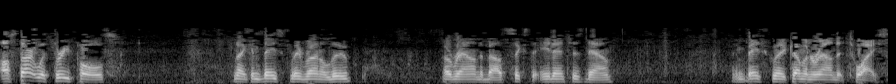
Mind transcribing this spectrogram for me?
I'll start with three poles. And I can basically run a loop around about six to eight inches down. And basically coming around it twice.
